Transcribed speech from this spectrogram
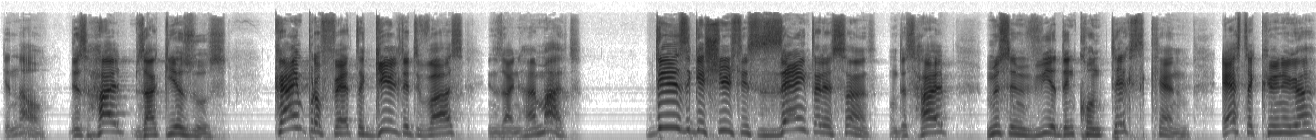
Genau. Deshalb sagt Jesus, kein Prophet gilt etwas in seiner Heimat. Diese Geschichte ist sehr interessant und deshalb müssen wir den Kontext kennen. 1. Könige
